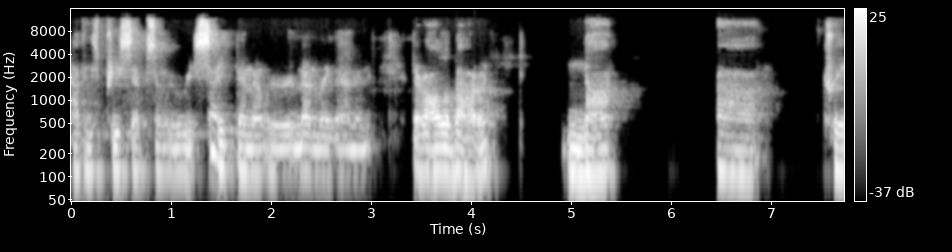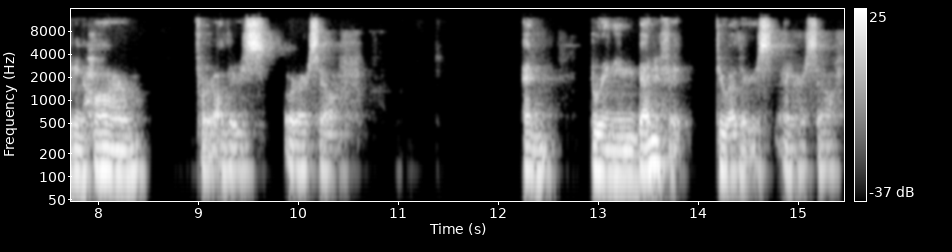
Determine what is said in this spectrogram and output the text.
have these precepts and we recite them and we remember them and they're all about not uh, creating harm for others or ourselves and bringing benefit to others and ourselves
